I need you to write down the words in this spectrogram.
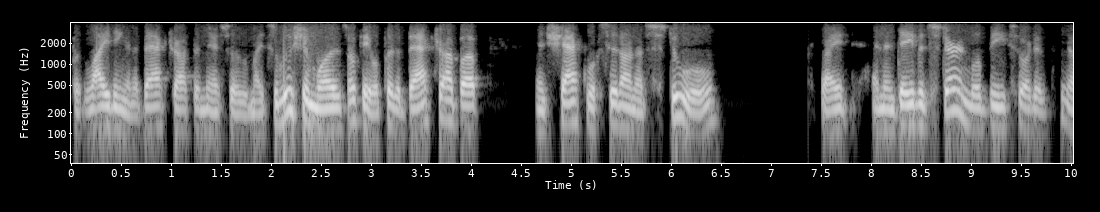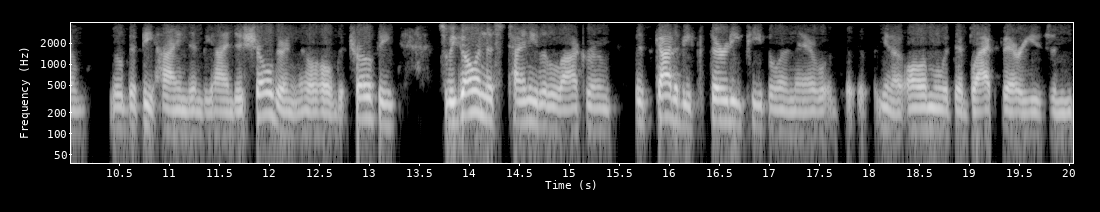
put lighting and a backdrop in there. So my solution was, okay, we'll put a backdrop up, and Shaq will sit on a stool, right? And then David Stern will be sort of, you know, a little bit behind him, behind his shoulder, and he'll hold the trophy. So we go in this tiny little locker room there's got to be 30 people in there, you know, all of them with their Blackberries, and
